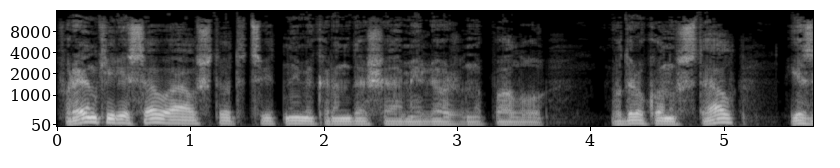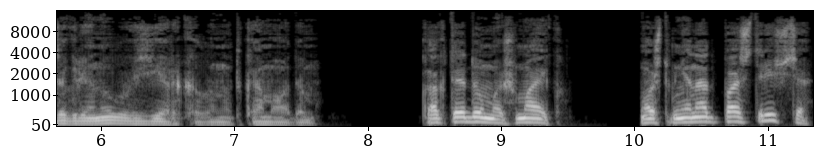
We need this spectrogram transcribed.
Фрэнки рисовал что-то цветными карандашами, лежа на полу. Вдруг он встал и заглянул в зеркало над комодом. «Как ты думаешь, Майк, может, мне надо постричься?»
